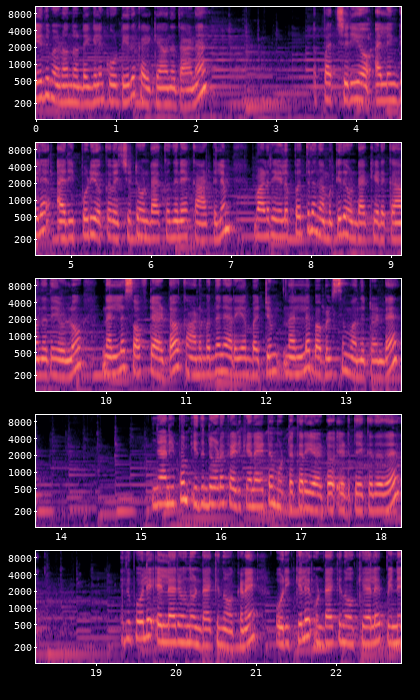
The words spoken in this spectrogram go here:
ഏത് വേണമെന്നുണ്ടെങ്കിലും കൂട്ടിയത് കഴിക്കാവുന്നതാണ്. പച്ചരിയോ അല്ലെങ്കിൽ അരിപ്പൊടിയോ ഒക്കെ വെച്ചിട്ട് ഉണ്ടാക്കുന്നതിനെക്കാട്ടിലും വളരെ എളുപ്പത്തിൽ നമുക്കിത് ഉണ്ടാക്കിയെടുക്കാവുന്നതേ ഉള്ളൂ. നല്ല സോഫ്റ്റ് ആയിട്ടോ കാണുമ്പോൾ തന്നെ അറിയാൻ പറ്റും. നല്ല ബബിൾസും വന്നിട്ടുണ്ട്. ഞാനിപ്പം ഇതിന്റെ കൂടെ കഴിക്കാനായിട്ട് മുട്ടക്കറിയാട്ടോ എടുത്തേക്കുന്നത്. ഇതുപോലെ എല്ലാവരും ഒന്ന് ഉണ്ടാക്കി നോക്കണേ. ഒരിക്കൽ ഉണ്ടാക്കി നോക്കിയാൽ പിന്നെ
